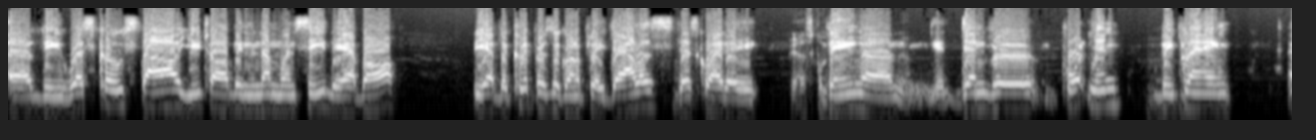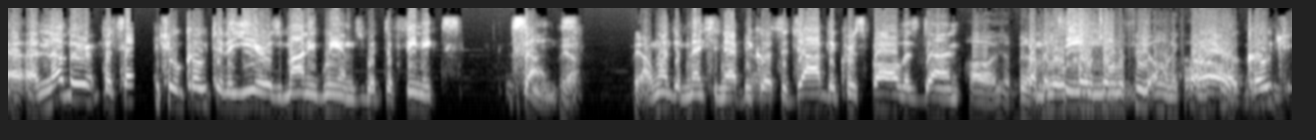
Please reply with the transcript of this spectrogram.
uh, the West Coast style, Utah being the number one seed, they have all. You have the Clippers are going to play Dallas. That's quite a Yeah, thing. Um, Denver, Portland be playing. Uh, another potential coach of the year is Monty Williams with the Phoenix Suns. Yeah. I wanted to mention that because the job that Chris Paul has done. Oh, he's a bit From of a team- coach on the field. On the, Oh, coach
